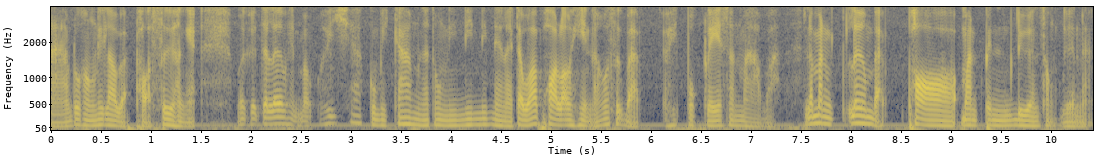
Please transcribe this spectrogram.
น้ำทุกครั้งที่เราแบบถอดเสื้ออย่างเงี้ยมันก็จะเริ่มเห็นแบบเฮ้ยเชื่อกูมีกล้ามเนื้อตรงนี้นิดๆหน่อยๆแต่ว่าพอเราเห็นเราก็รู้สึกแบบเฮ้ยโปรเกรสมันมาว่ะแล้วมันเริ่มแบบพอมันเป็นเดือนสองเดือนอะ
